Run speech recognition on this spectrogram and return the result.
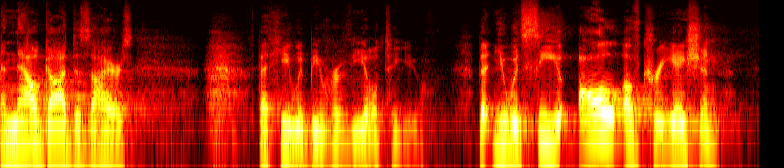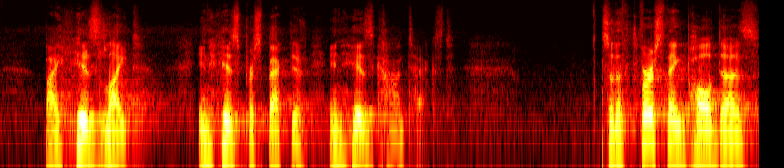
And now God desires that He would be revealed to you, that you would see all of creation by His light, in His perspective, in His context. So the first thing Paul does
